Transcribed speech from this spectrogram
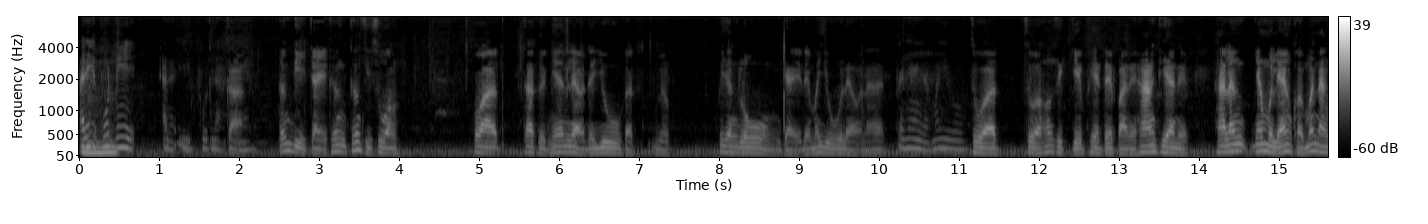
อันนี้พูดนี่อันนั้นอีกพูดนะกะทั้งดีใจทั้งทั้งสีสวง เพราะว่าถ้าขืนเฮียนแล้วได้อยู่กับแบบก็ยังโล่งใจได้มาอยู่แล้วนะ เป็นไงอยากมาอยู่ ตัวตัวเขาสิเก็บเฮ็ดได้ปานในห้างเทียเนี่ย หาลังยังมื้อแลงข่อยมานั่ง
